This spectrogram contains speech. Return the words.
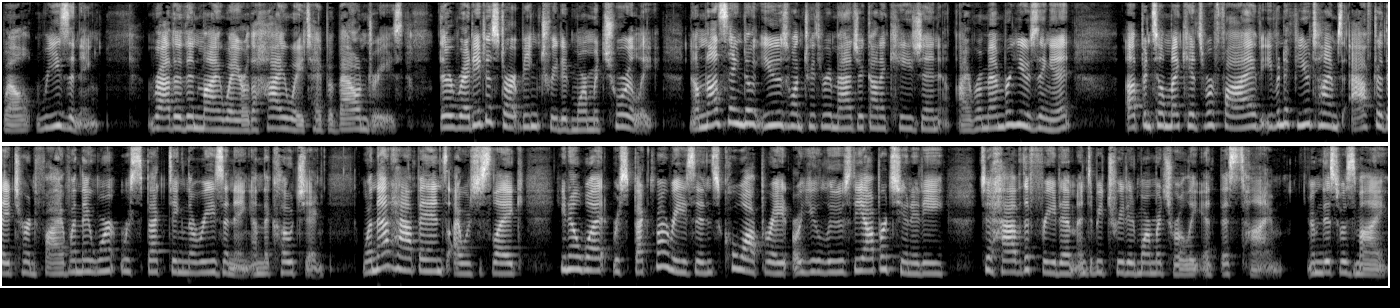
well, reasoning rather than my way or the highway type of boundaries. They're ready to start being treated more maturely. Now, I'm not saying don't use 123 magic on occasion. I remember using it up until my kids were five, even a few times after they turned five when they weren't respecting the reasoning and the coaching. When that happens, I was just like, you know what? Respect my reasons, cooperate, or you lose the opportunity to have the freedom and to be treated more maturely at this time. And this was my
